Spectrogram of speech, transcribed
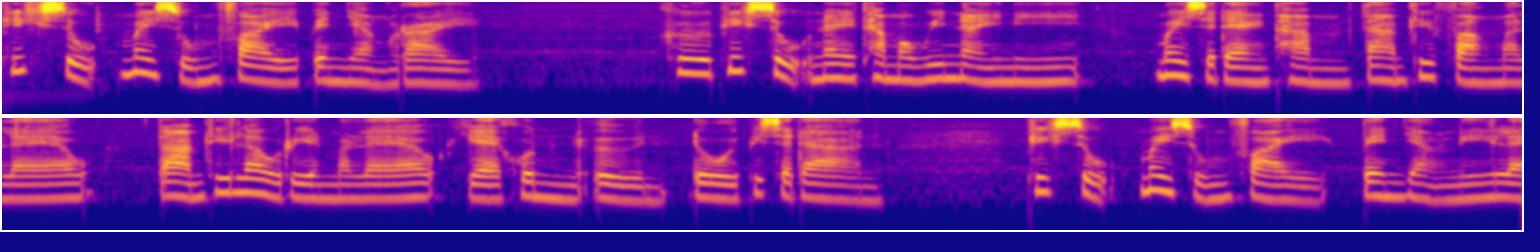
ภิกษุไม่สุมไฟเป็นอย่างไร คือภิกษุในธรรมวินัยนี้ ไม่แสดงธรรมตามที่ฟังมาแล้ว ตามที่เล่าเรียนมาแล้ว แก่คนอื่นโดยพิสดารภิกษุไม่สุมไฟเป็นอย่างนี้แล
